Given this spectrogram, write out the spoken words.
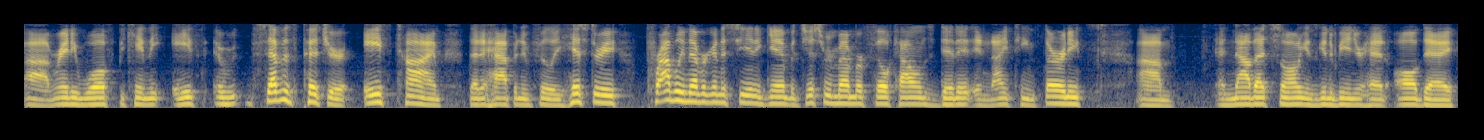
Uh, Randy Wolf became the eighth, uh, seventh pitcher, eighth time that it happened in Philly history. Probably never going to see it again, but just remember Phil Collins did it in 1930. Um, and now that song is going to be in your head all day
